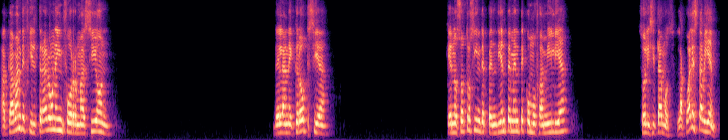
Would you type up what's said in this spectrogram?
acaban de filtrar una información de la necropsia que nosotros independientemente como familia solicitamos, la cual está bien.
